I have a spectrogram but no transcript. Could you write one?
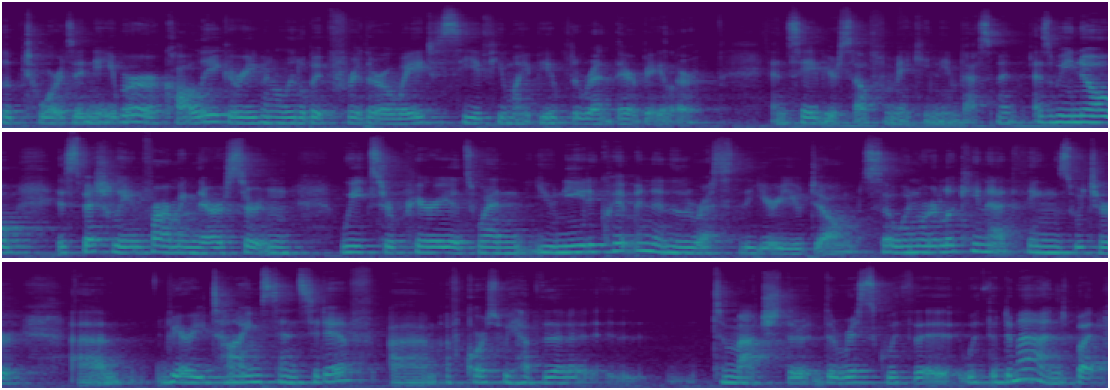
look towards a neighbor or colleague or even a little bit further away to see if you might be able to rent their baler and save yourself from making the investment. As we know, especially in farming, there are certain weeks or periods when you need equipment and the rest of the year you don't. So when we're looking at things which are um, very time sensitive, um, of course we have the to match the, the risk with the with the demand. But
